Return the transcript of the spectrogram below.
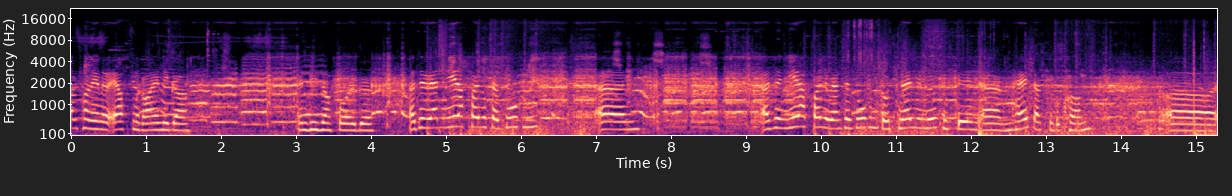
Haben schon den ersten Reiniger in dieser Folge. Also wir werden in jeder Folge versuchen, ähm, also in jeder Folge werden versuchen, so schnell wie möglich den ähm, Hater zu bekommen. Äh,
